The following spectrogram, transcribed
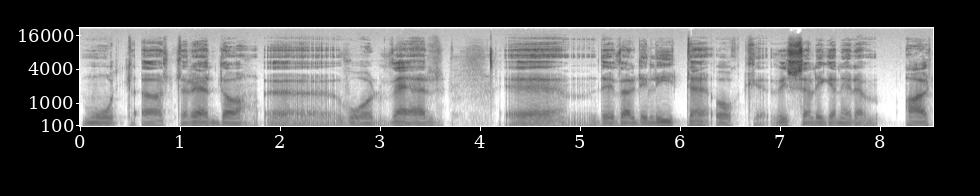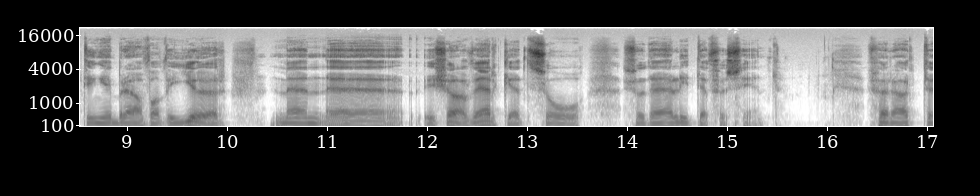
mot att rädda eh, vår värld. Det är väldigt lite och visserligen är det allting är bra vad vi gör. Men i själva verket så, så det är lite för sent. För att eh,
